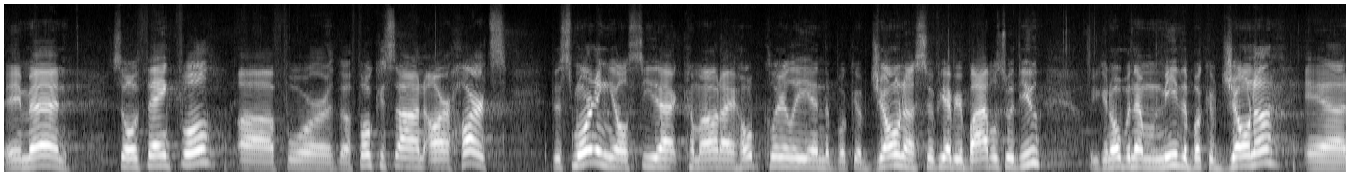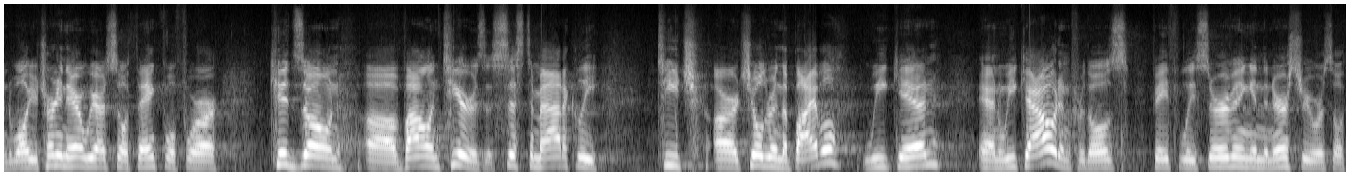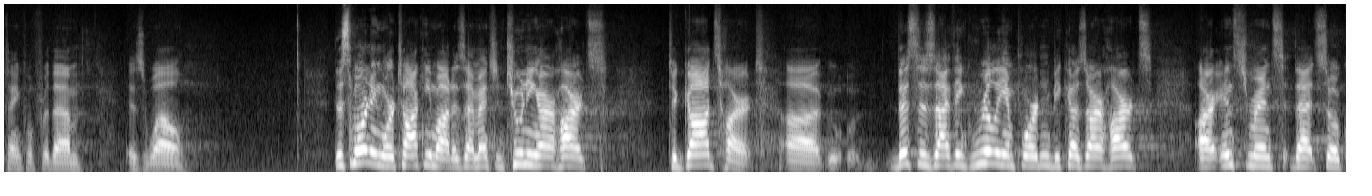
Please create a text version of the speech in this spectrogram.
Amen. So thankful uh, for the focus on our hearts. This morning, you'll see that come out, I hope, clearly in the book of Jonah. So if you have your Bibles with you, you can open them with me, the book of Jonah. And while you're turning there, we are so thankful for our Kids Zone uh, volunteers that systematically teach our children the Bible week in and week out. And for those faithfully serving in the nursery, we're so thankful for them as well. This morning, we're talking about, as I mentioned, tuning our hearts to God's heart. Uh, this is, I think, really important because our hearts are instruments that so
